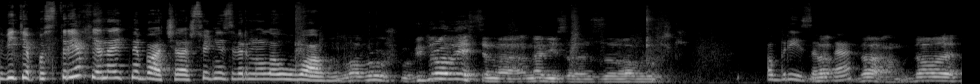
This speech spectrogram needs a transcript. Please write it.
Вітя постриг, я навіть не бачила, аж сьогодні звернула увагу. Лаврушку. Відро листя на, нарізали з лаврушки. Обрізав, так? Да? да, дали,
